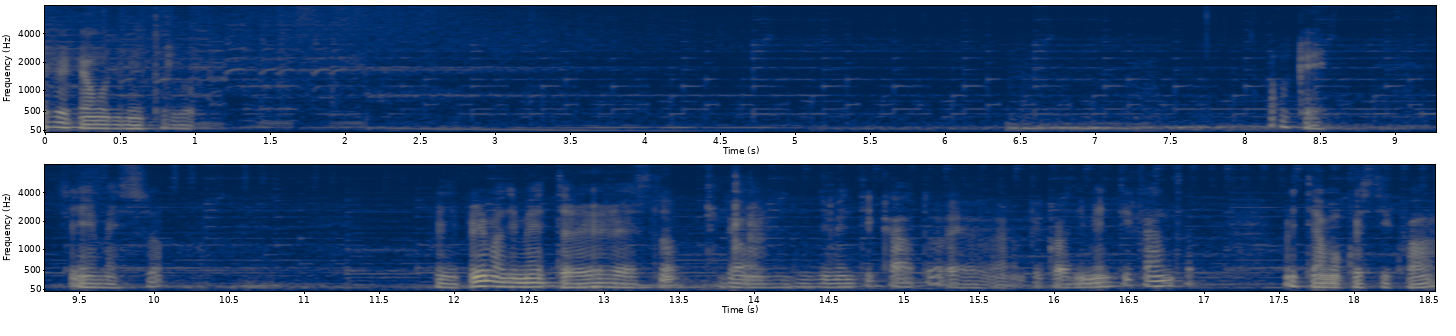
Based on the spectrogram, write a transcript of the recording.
e cerchiamo di metterlo. Ok si è messo. Quindi prima di mettere il resto abbiamo dimenticato è una piccola dimenticanza mettiamo questi qua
